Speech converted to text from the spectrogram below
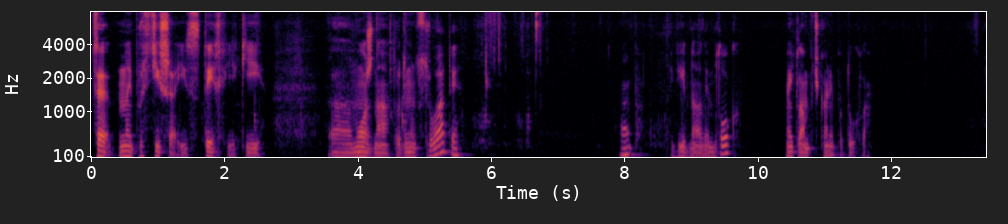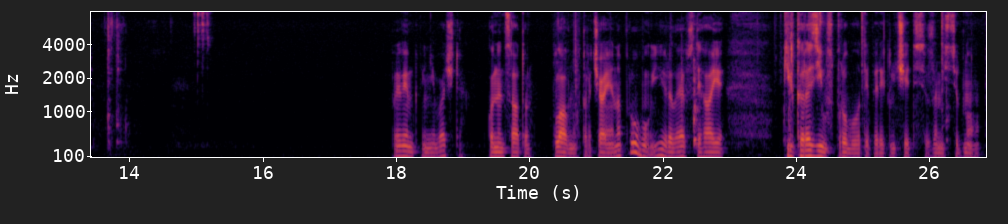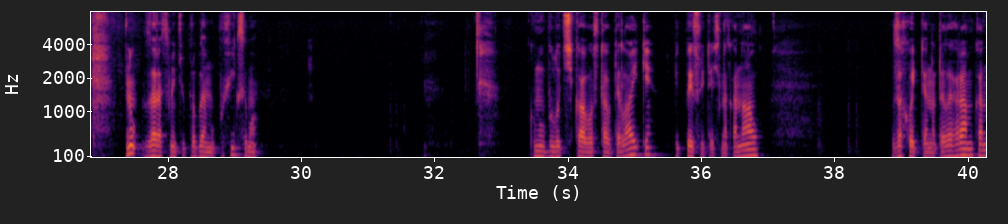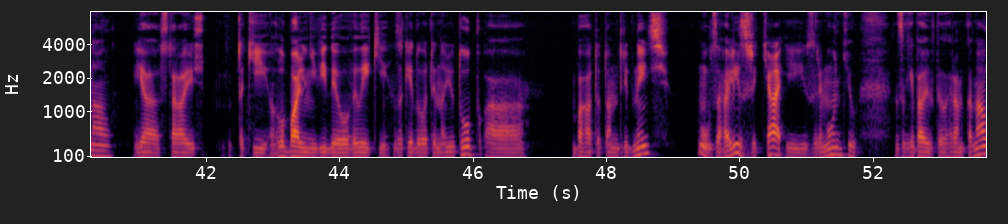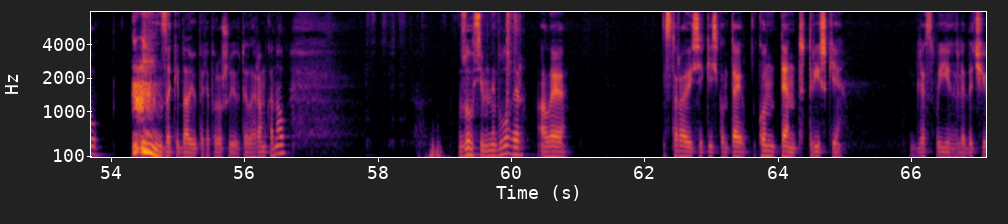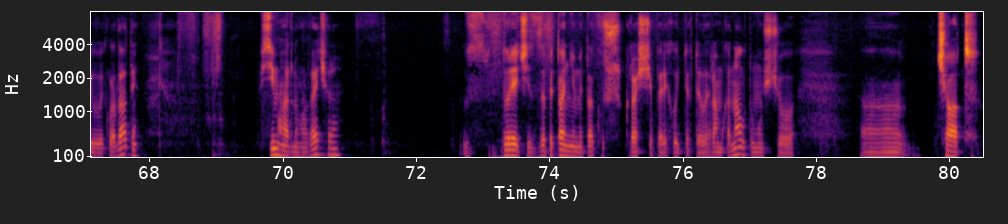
Це найпростіша із тих, які е, можна продемонструвати. Оп, під'єднали блок. Навіть лампочка не потухла. При вимкненні, бачите, конденсатор плавно втрачає напругу і реле встигає кілька разів спробувати переключитися замість одного. Ну, зараз ми цю проблему пофіксимо. Кому було цікаво, ставте лайки, підписуйтесь на канал. Заходьте на телеграм-канал. Я стараюсь такі глобальні відео великі закидувати на YouTube, а багато там дрібниць. Ну, взагалі з життя і з ремонтів. Закидаю в телеграм-канал. Закидаю, перепрошую, в телеграм-канал. Зовсім не блогер, але стараюсь якийсь контент, контент трішки для своїх глядачів викладати. Всім гарного вечора. До речі, з запитаннями також краще переходьте в телеграм-канал, тому що чат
